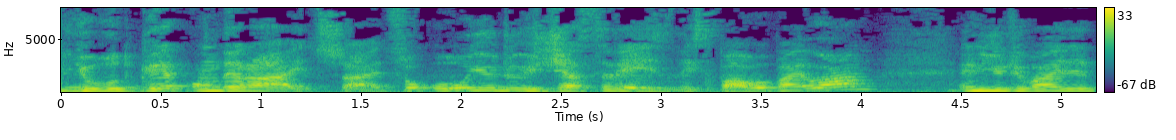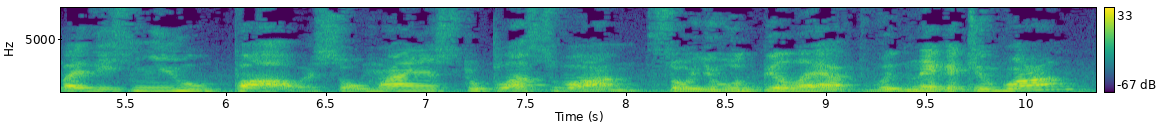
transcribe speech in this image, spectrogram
you would get on the right side. So all you do is just raise this power by 1 and you divide it by this new power. So minus 2 plus 1 so you would be left with negative 1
